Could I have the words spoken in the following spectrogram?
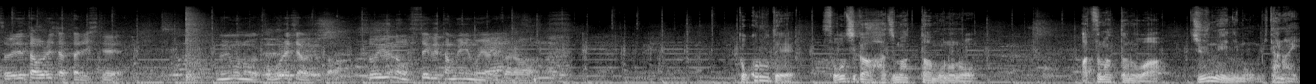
それで倒れちゃったりして飲み物がこぼれちゃうとかそういうのを防ぐためにもやるから。ところで掃除が始まったものの集まったのは10名にも満たない。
